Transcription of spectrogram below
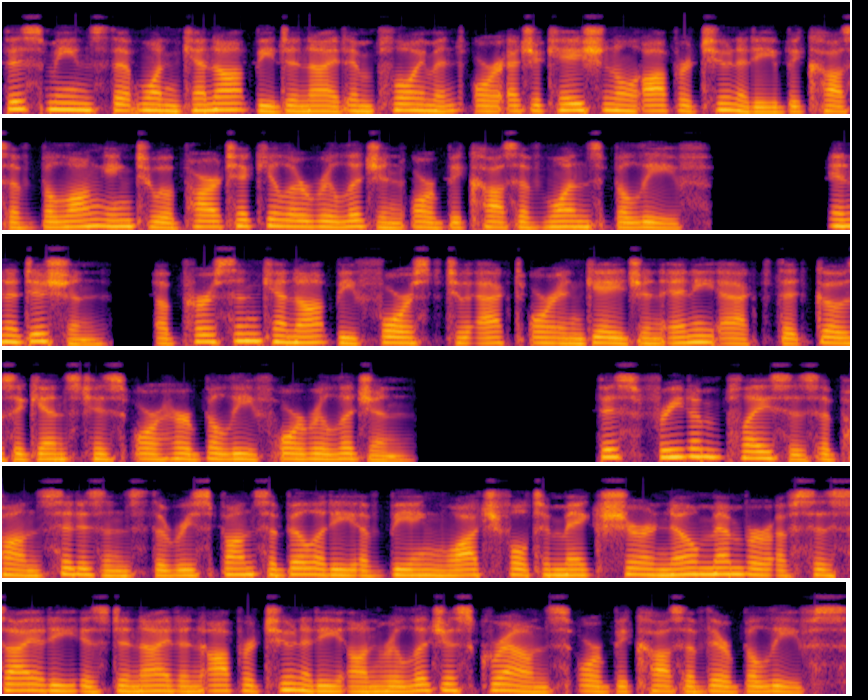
This means that one cannot be denied employment or educational opportunity because of belonging to a particular religion or because of one's belief. In addition, a person cannot be forced to act or engage in any act that goes against his or her belief or religion. This freedom places upon citizens the responsibility of being watchful to make sure no member of society is denied an opportunity on religious grounds or because of their beliefs.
